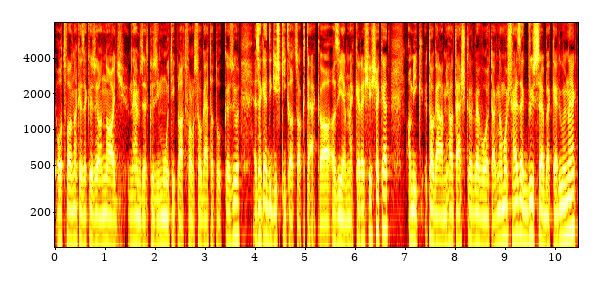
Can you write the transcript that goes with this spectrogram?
ott vannak, ezek közül a nagy nemzetközi multiplatform szolgáltatók közül. Ezek eddig is kikacagták az ilyen megkereséseket, amik tagállami hatáskörbe voltak. Na most, ha ezek Brüsszelbe kerülnek,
